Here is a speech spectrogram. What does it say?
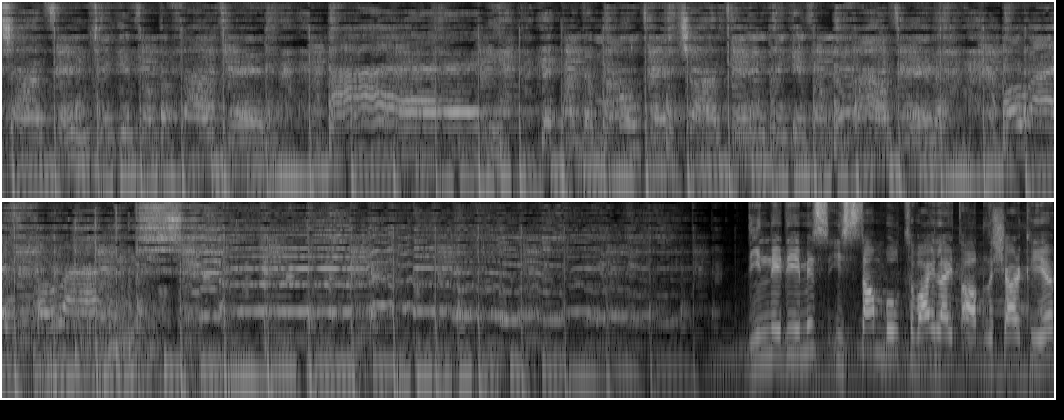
chanting, drinking from the fountain. I, on the mountain chanting, drinking from the fountain. Alright, alright. Dinlediğimiz İstanbul Twilight adlı şarkıyı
